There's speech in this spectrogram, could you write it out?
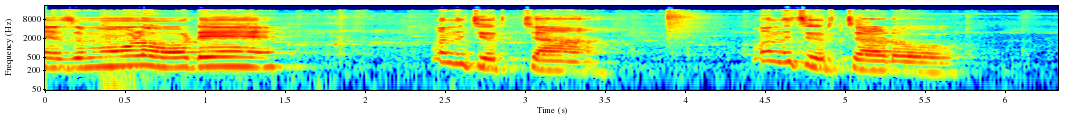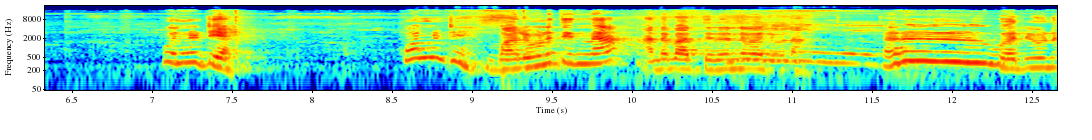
നെസമോളോടെ ഒന്ന് ചിർച്ചാ ഒന്ന് ചിർച്ചാടോ പൊന്നുട്ടിയാ. പൊന്നിട്ടേ. ബലൂണ് തിന്ന? എന്റെ ബർത്ത്ഡേന്റെ ബലൂണാ. ബലൂണ്.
